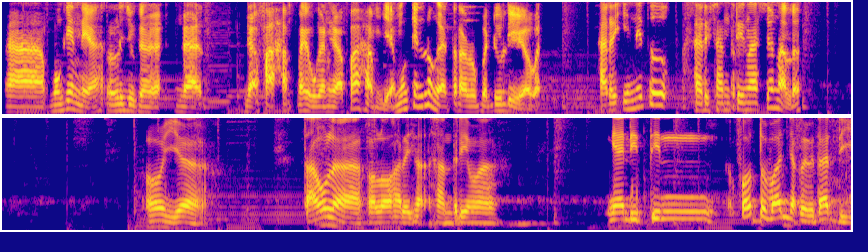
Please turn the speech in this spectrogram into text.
nah, mungkin ya, lu juga nggak nggak paham, eh bukan nggak paham ya, mungkin lu nggak terlalu peduli ya, Wan. Hari ini tuh Hari Santri Nasional loh. Oh iya. Tahu lah kalau hari sa- santri mah ngeditin foto banyak dari tadi.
